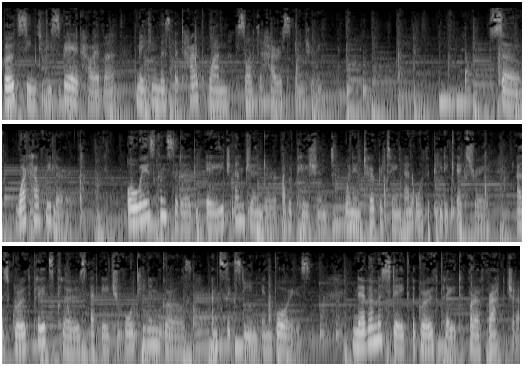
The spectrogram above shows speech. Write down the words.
both seem to be spared, however, making this a type 1 Salter Harris injury. So, what have we learned? Always consider the age and gender of a patient when interpreting an orthopedic x ray, as growth plates close at age 14 in girls and 16 in boys. Never mistake a growth plate for a fracture,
